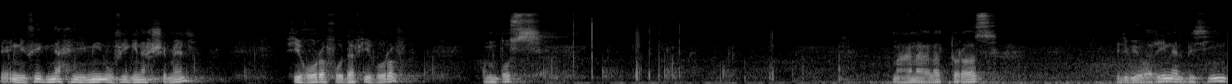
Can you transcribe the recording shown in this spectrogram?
لأن في جناح يمين وفي جناح شمال في غرف وده في غرف هنبص. معانا على التراس اللي بيورينا البسين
